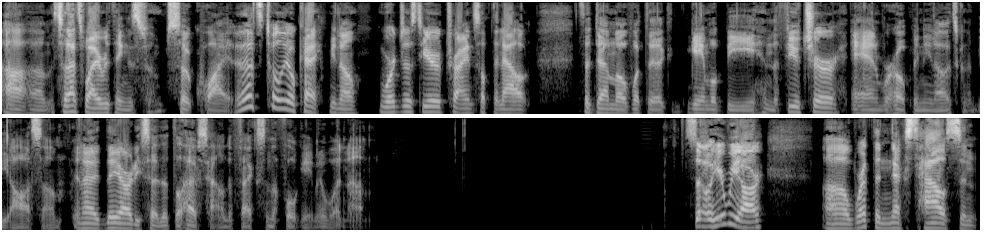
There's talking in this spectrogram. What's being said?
Um, so that's why everything is so quiet. And that's totally okay. You know, we're just here trying something out. It's a demo of what the game will be in the future, and we're hoping, you know, it's going to be awesome. And I, they already said that they'll have sound effects in the full game and whatnot. So here we are. Uh, we're at the next house, and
